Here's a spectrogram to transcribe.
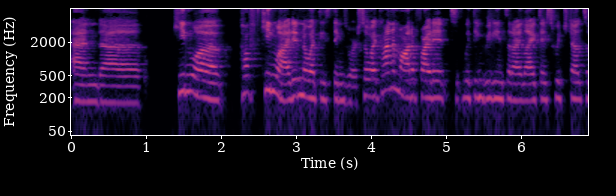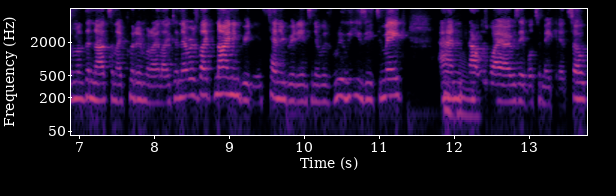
and uh, quinoa puffed quinoa. I didn't know what these things were. So I kind of modified it with the ingredients that I liked. I switched out some of the nuts and I put in what I liked. And there was like nine ingredients, 10 ingredients, and it was really easy to make. And mm-hmm. that was why I was able to make it. So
